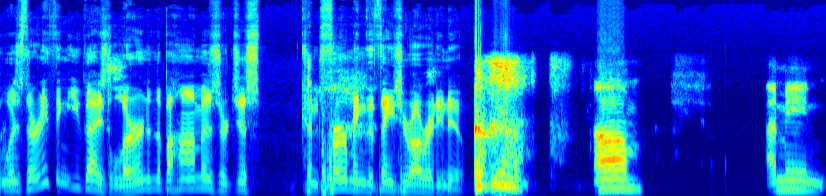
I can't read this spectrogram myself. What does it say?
Was there anything you guys learned in the Bahamas, or just confirming the things you already knew? um, I mean,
